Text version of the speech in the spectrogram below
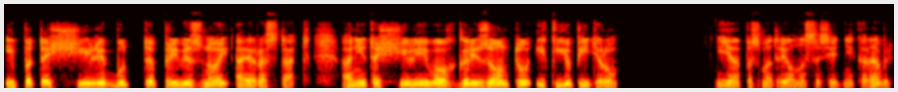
и потащили, будто привязной аэростат. Они тащили его к горизонту и к Юпитеру. Я посмотрел на соседний корабль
